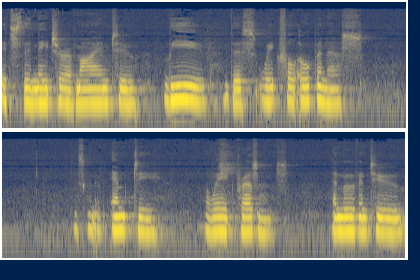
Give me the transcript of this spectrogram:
It's the nature of mind to leave this wakeful openness, this kind of empty, awake presence, and move into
